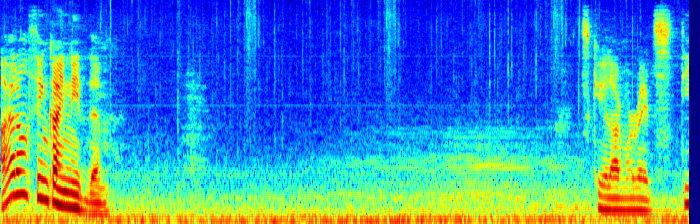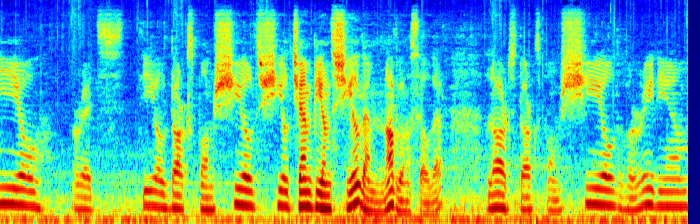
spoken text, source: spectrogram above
I don't think I need them. Scale armor red steel, red steel, darkspawn shield, shield champion's shield. I'm not gonna sell that. Large darkspawn shield, veridium,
